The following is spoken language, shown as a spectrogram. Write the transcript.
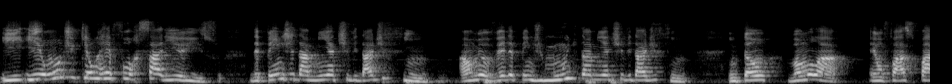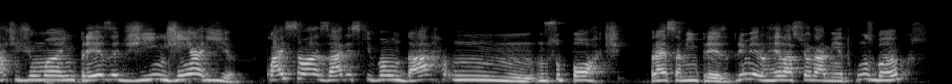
E, e onde que eu reforçaria isso? Depende da minha atividade fim ao meu ver, depende muito da minha atividade fim. Então, vamos lá. Eu faço parte de uma empresa de engenharia. Quais são as áreas que vão dar um, um suporte para essa minha empresa? Primeiro, relacionamento com os bancos,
